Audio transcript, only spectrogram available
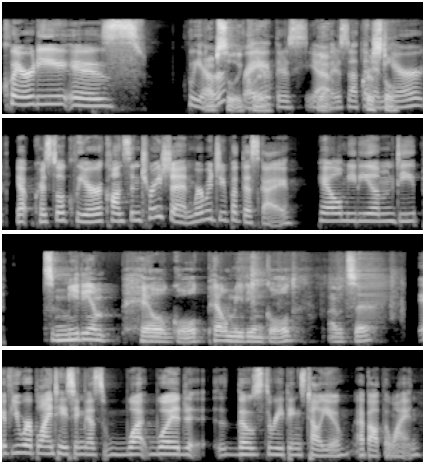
Clarity is clear, absolutely right? Clear. There's yeah, yeah, there's nothing crystal. in here. Yep, crystal clear. Concentration. Where would you put this guy? Pale, medium, deep. It's medium pale gold, pale medium gold. I would say if you were blind tasting this, what would those three things tell you about the wine?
